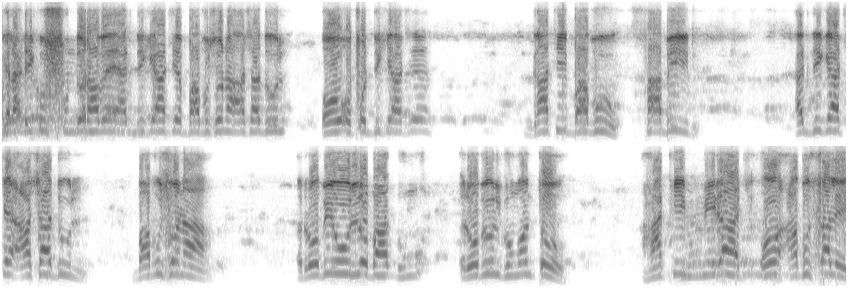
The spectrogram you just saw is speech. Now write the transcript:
খেলাটি খুব সুন্দর হবে। একদিকে আছে বাবু সোনা আসাদুল, ও অপর দিকে আছে। গাঁথি বাবু, সাবির। একদিকে আছে আসাদুল, বাবু সোনা, রবিউল রবিউল ঘুমন্ত, হাকিম মিরাজ ও আবু সালে।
